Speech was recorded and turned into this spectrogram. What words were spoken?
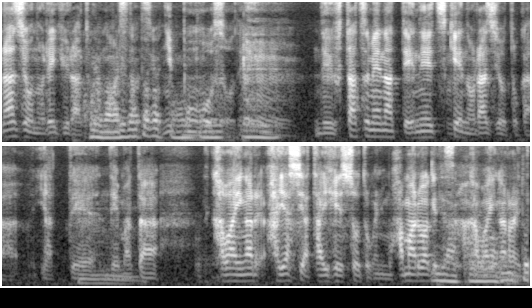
ラジオのレギュラーとかもしたんですよ。日本放送で。で2つ目なって NHK のラジオとかやって、でまた可愛がれ林家太平師匠とかにもハマるわけですよ。可愛がられて。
